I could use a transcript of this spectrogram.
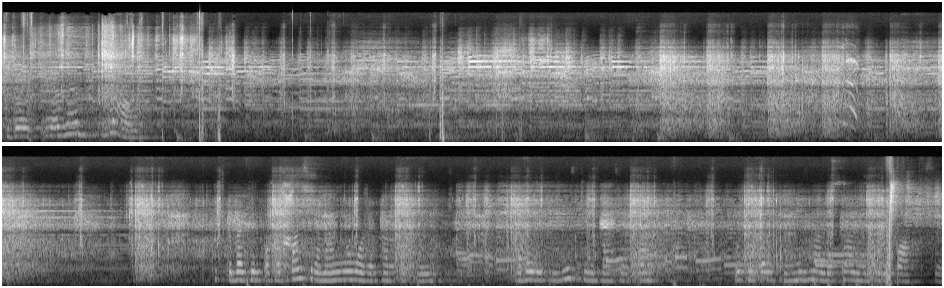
Кто я? Пусть когда черепаха с панцирем, она не может хорошо ходить. Когда я единственный панцирь, то очень хорошо нужна летальная черепаха. Всё.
